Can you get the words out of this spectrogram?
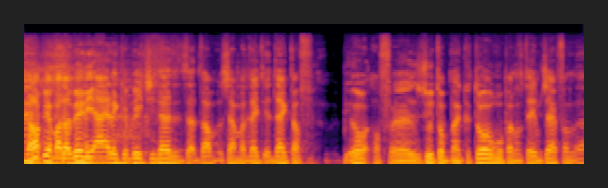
Snap je? Maar dan wil hij eigenlijk een beetje dat, dat, dat, zeg maar, dat je denkt dat of eh, zoet op mijn kantoor roepen en dan tegen hem zegt van eh,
